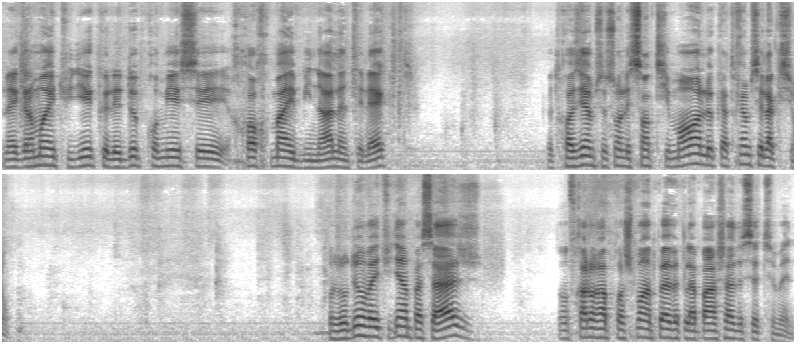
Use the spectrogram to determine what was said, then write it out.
On a également étudié que les deux premiers, c'est Chochma et Bina, l'intellect. Le troisième, ce sont les sentiments. Le quatrième, c'est l'action. Aujourd'hui, on va étudier un passage. On fera le rapprochement un peu avec la paracha de cette semaine.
